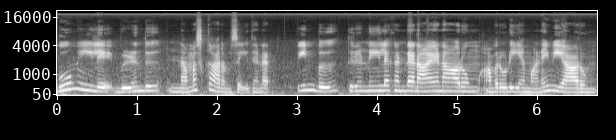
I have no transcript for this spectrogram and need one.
பூமியிலே விழுந்து நமஸ்காரம் செய்தனர். பின்பு திருநீலகண்ட நாயனாரும் அவருடைய மனைவியாரும்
